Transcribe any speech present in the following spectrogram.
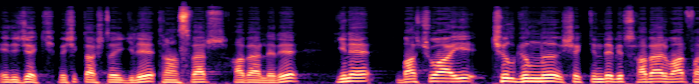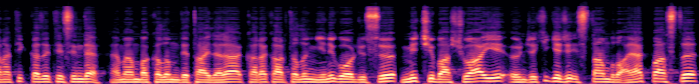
edecek. Beşiktaş'la ilgili transfer haberleri yine Başuayı çılgınlığı şeklinde bir haber var Fanatik gazetesinde. Hemen bakalım detaylara. Kara Kartal'ın yeni golcüsü Michi Başuayı önceki gece İstanbul'a ayak bastı.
